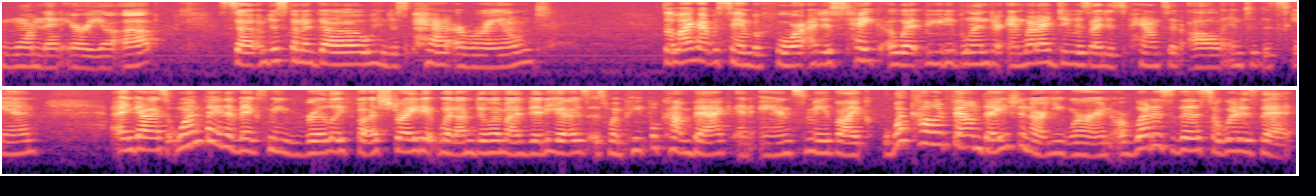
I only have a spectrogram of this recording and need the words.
warm that area up. So I'm just going to go and just pat around. So like I was saying before, I just take a wet beauty blender and what I do is I just pounce it all into the skin. And guys, one thing that makes me really frustrated when I'm doing my videos is when people come back and answer me like, what color foundation are you wearing? Or what is this? Or what is that?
